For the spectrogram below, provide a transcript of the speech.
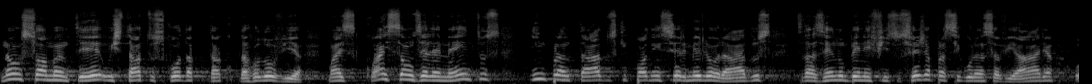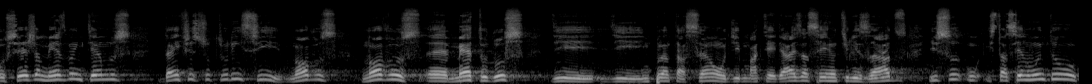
não só manter o status quo da, da, da rodovia, mas quais são os elementos implantados que podem ser melhorados, trazendo um benefício, seja para a segurança viária, ou seja mesmo em termos da infraestrutura em si, novos, novos é, métodos de, de implantação, de materiais a serem utilizados, isso está sendo muito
